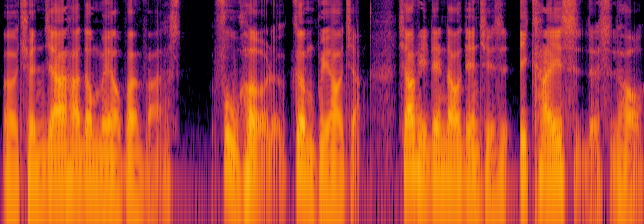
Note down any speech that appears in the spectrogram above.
呃全家它都没有办法负荷了，更不要讲虾皮电到店。其实一开始的时候。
